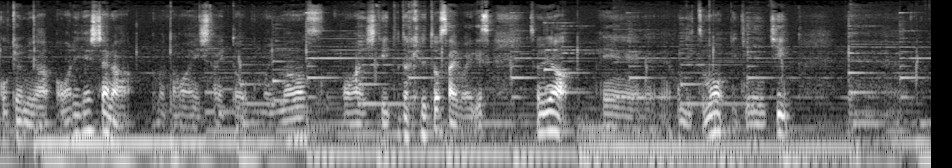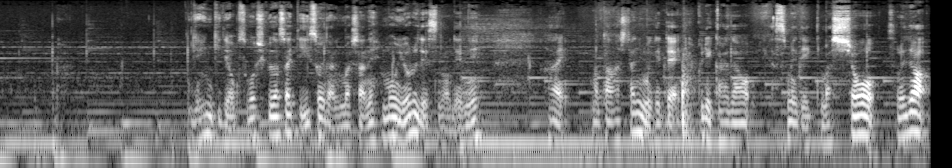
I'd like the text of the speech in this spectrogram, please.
ご興味がおありでしたらまたお会いしたいと思います。お会いしていただけると幸いです。それでは、えー、本日も一日、えー、元気でお過ごしくださいって言いそうになりましたね。もう夜ですのでね。はい、また明日に向けてゆっくり体を休めていきましょう。それでは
